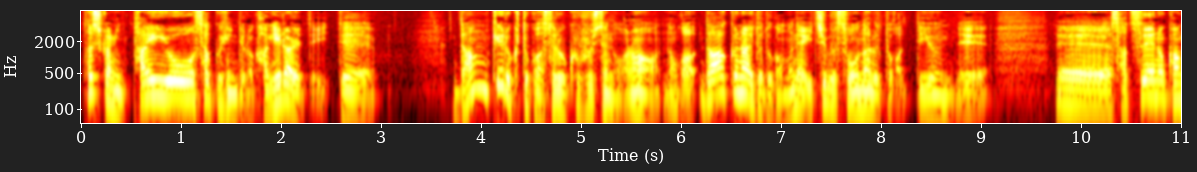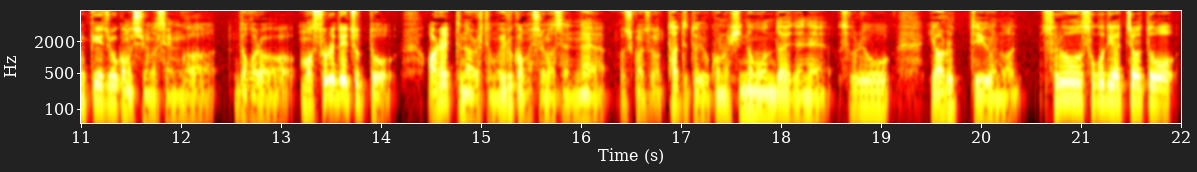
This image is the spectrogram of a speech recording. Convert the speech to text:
確かに対応作品っていうのは限られていて、ダンケルクとかはそれを工夫してんのかな？なんか、ダークナイトとかもね、一部そうなるとかって言うんで、えー、撮影の関係上かもしれませんが、だから、まあそれでちょっと、あれってなる人もいるかもしれませんね。確かにその縦と横の日の問題でね、それをやるっていうのは、それをそこでやっちゃうと、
